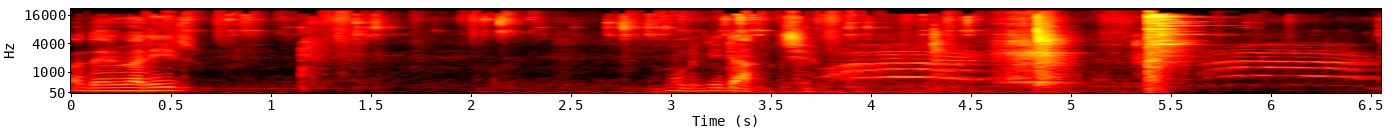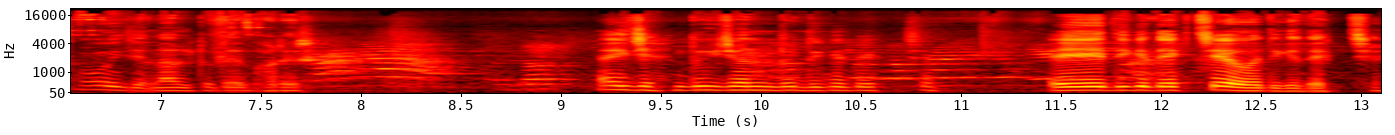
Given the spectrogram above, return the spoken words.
ওদের বাড়ির মুরগি ডাকছে। ওই যে লালটুদের ঘরের। এই যে দুইজন দুদিকে দেখছে। এইদিকে দেখছে, ওইদিকে দেখছে।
